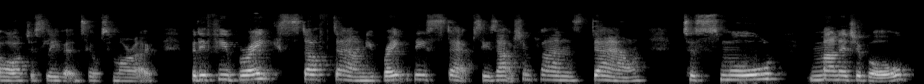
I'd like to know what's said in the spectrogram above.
oh, I'll just leave it until tomorrow. But if you break stuff down, you break these steps, these action plans down to small, manageable,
